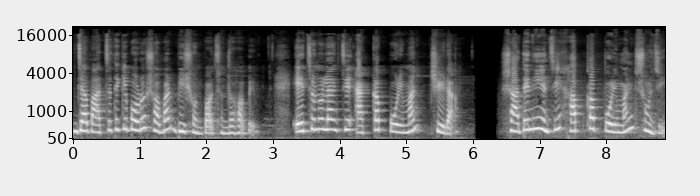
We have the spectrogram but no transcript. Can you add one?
যা বাচ্চা থেকে বড় সবার ভীষণ পছন্দ হবে। এর জন্য লাগছে এক কাপ পরিমাণ চিড়া। সাথে নিয়েছি হাফ কাপ পরিমাণ সুজি।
